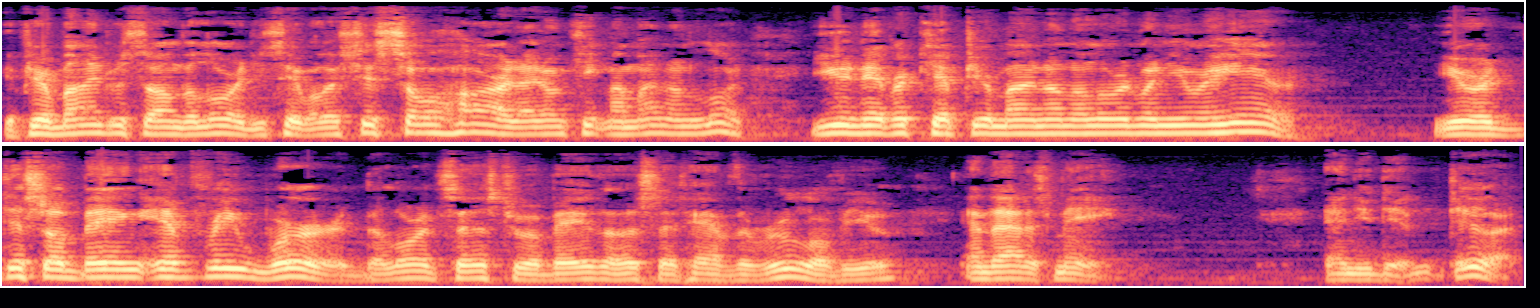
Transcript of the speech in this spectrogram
If your mind was on the Lord, you say, well, it's just so hard. I don't keep my mind on the Lord. You never kept your mind on the Lord when you were here. You're disobeying every word. The Lord says to obey those that have the rule over you, and that is me. And you didn't do it.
